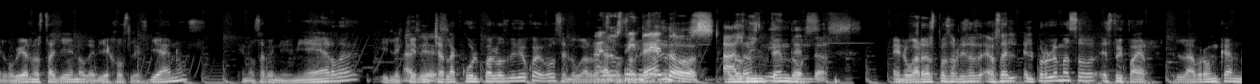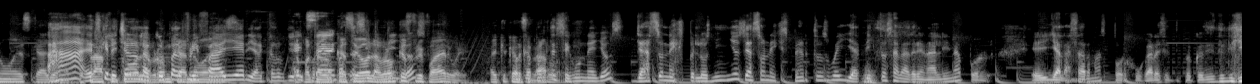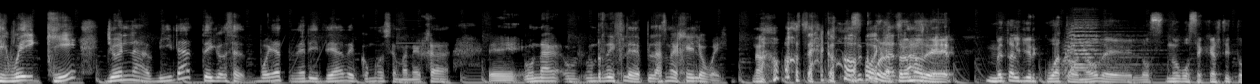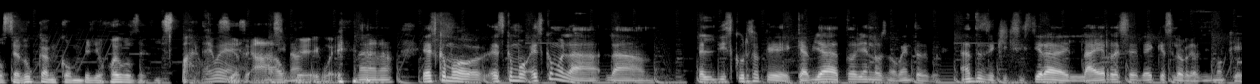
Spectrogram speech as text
el gobierno está lleno de viejos lesbianos que no saben ni mierda y le Así quieren es. echar la culpa a los videojuegos en lugar de A A los los Nintendos, A los Nintendos. Nintendos. En lugar de responsabilizarse. O sea, el, el problema es Free Fire. La bronca no es que haya. Ah, es que le echaron la culpa al Free Fire y al Call of Duty. La educación, la bronca es Free Fire. Güey. Hay que Porque cancelarlo. aparte, según ellos, ya son los niños ya son expertos, güey, y adictos a la adrenalina por, eh, y a las armas por jugar ese tipo de cosas. Y dije, güey, ¿qué? Yo en la vida tengo, o sea, voy a tener idea de cómo se maneja eh, una, un, rifle de plasma de Halo, güey. ¿No? O sea, ¿cómo Es como la trama saber? de Metal Gear 4, ¿no? De los nuevos ejércitos se educan con videojuegos de disparo. Ay, Sí, así, ah, no, ok, güey. No, no, no. Es como, es como, es como la, la el discurso que, que había todavía en los 90, güey. Antes de que existiera el- la RCB, que es el organismo que,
